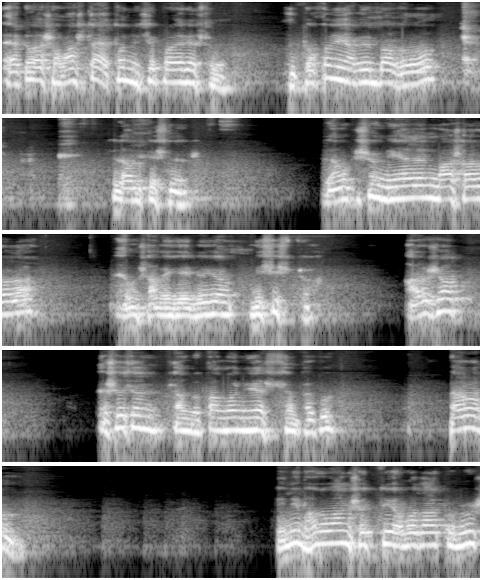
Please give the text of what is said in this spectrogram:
একেবারে সমাজটা এত নিচে পড়ে গেছিল তখনই আবির্ভাব হলো রামকৃষ্ণের। রামকৃষ্ণ নিয়ে এলেন মা সারদা এবং স্বামীজি দুজন বিশিষ্ট। আরও সব এসেছেন চান্দ্রপাঙ্গ নিয়ে এসেছেন ঠাকুর। কারণ তিনি ভগবান সত্যি অবতার পুরুষ।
